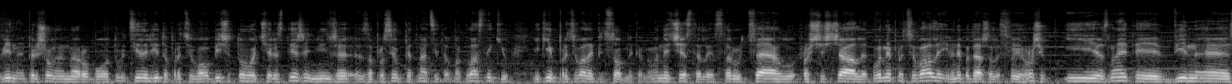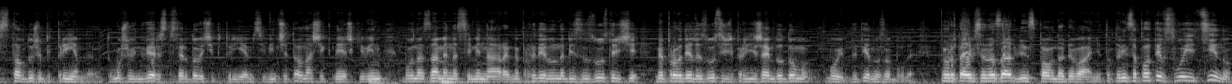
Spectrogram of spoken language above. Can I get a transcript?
Він прийшов на роботу, ціле літо працював. Більше того, через тиждень він вже запросив 15 однокласників, які працювали підсобниками. Вони чистили стару цеглу, розчищали. Вони працювали і вони подержали свої гроші. І знаєте, він е, став дуже підприємним, тому що він виріс в середовищі підприємців. Він читав наші книжки. Він був з нами на семінарах. Ми проходили на бізнес-зустрічі. Ми проводили зустрічі, приїжджаємо додому. Ой, дитину забули. Повертаємося назад. Він спав на дивані. Тобто він заплатив свою ціну,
